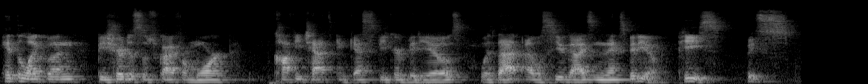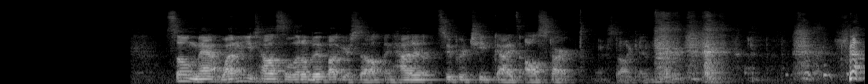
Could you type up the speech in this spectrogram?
Hit the like button. Be sure to subscribe for more coffee chats and guest speaker videos. With that, I will see you guys in the next video. Peace. Peace. So Matt, why don't you tell us a little bit about yourself and how did Super Cheap Guides all start? Again.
